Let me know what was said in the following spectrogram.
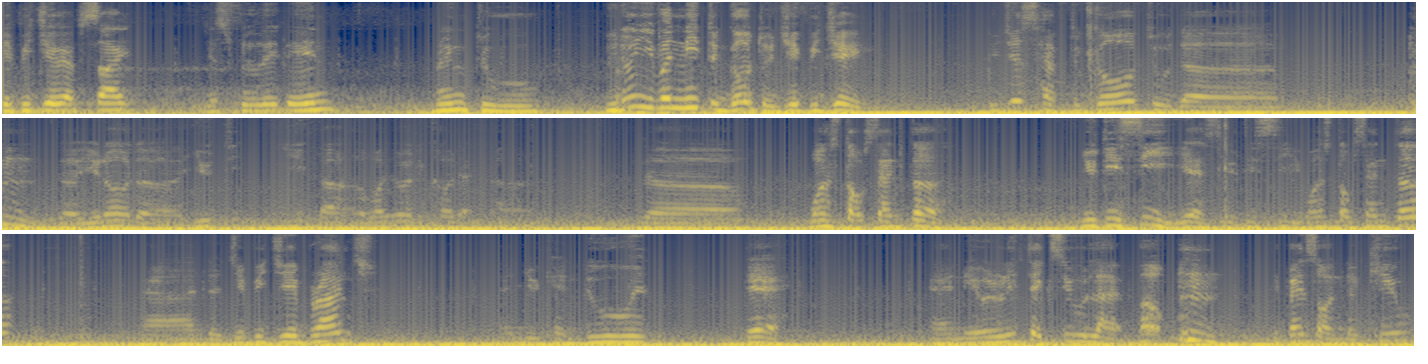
JPJ website just fill it in bring to you don't even need to go to JPJ you just have to go to the the you know the UT uh, what, what do you call that uh, the one stop center UTC, yes, UTC, one stop center, and the JPJ branch, and you can do it there. And it only takes you like depends on the queue.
